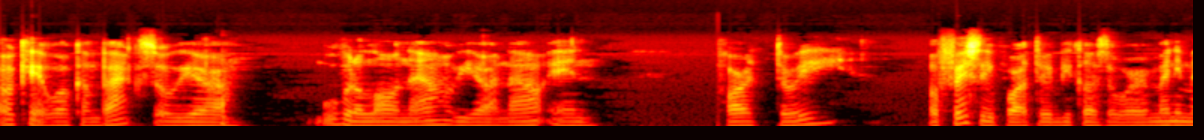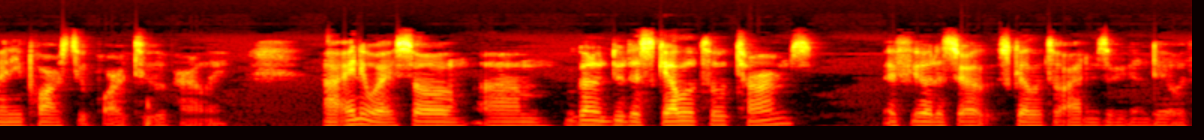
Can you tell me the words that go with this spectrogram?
Okay, welcome back. So we are moving along now. We are now in part three, officially part three because there were many, many parts to part two apparently. Uh, anyway, so um, we're going to do the skeletal terms, a few of the skeletal items that we're going to deal with.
